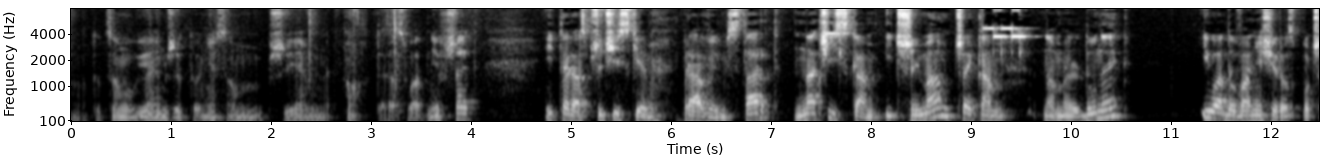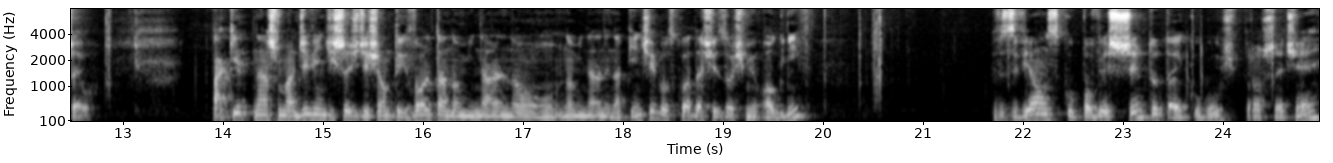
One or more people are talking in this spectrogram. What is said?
No to co mówiłem, że to nie są przyjemne. O, teraz ładnie wszedł. I teraz przyciskiem prawym start. Naciskam i trzymam. Czekam na meldunek i ładowanie się rozpoczęło. Pakiet nasz ma 9,6 V nominalną, nominalne napięcie, bo składa się z 8 ogniw. W związku powyższym, tutaj Kubuś, proszę Cię,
